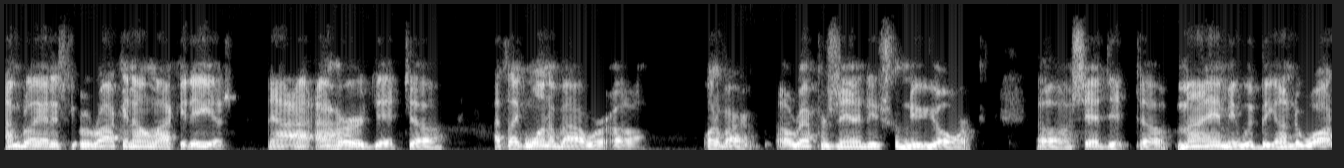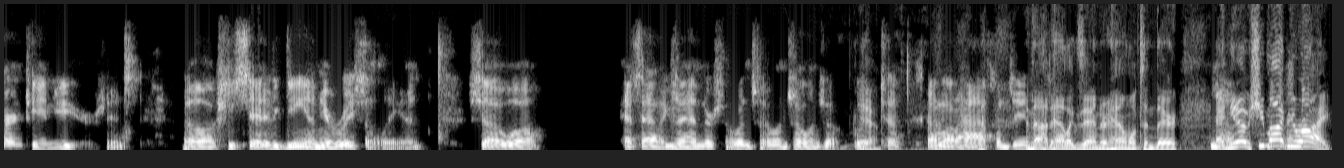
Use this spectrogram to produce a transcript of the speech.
I'm glad it's rocking on like it is. Now, I, I heard that, uh, I think one of our, uh, one of our uh, representatives from New York, uh, said that, uh, Miami would be underwater in 10 years. And, uh, she said it again here recently. And so, uh, that's Alexander, so and so and so and so. But uh, it's got a lot of hyphens in. it. Not Alexander Hamilton there. And you know, she might be right.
